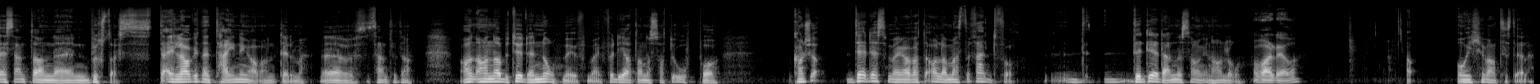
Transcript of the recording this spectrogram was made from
jeg, sendte han en bursdags... Jeg laget en tegning av han til og med. Så sendte han. han. Han har betydd enormt mye for meg, fordi at han har satt ord på Kanskje det er det som jeg har vært aller mest redd for. Det, er det denne sangen handler om. Og hva er det, da? Ja, å ikke være til stede.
